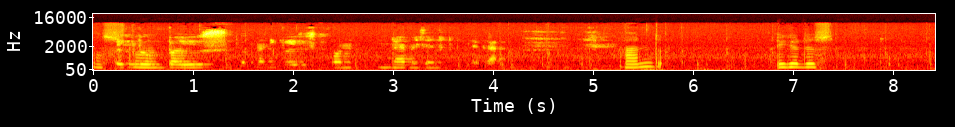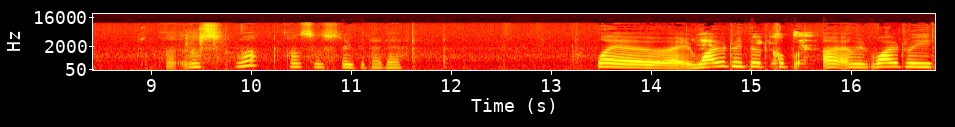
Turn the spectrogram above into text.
We can build bows, as many bows as we want, and everything like that. And you could just. Uh, That's what? That's a stupid idea. Wait, wait, wait. Why would we build cobwebs? Uh, I mean, why would we? It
